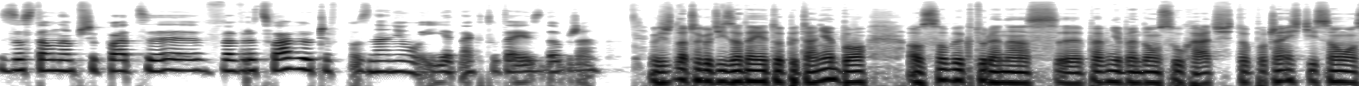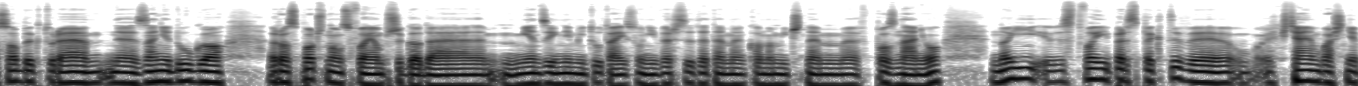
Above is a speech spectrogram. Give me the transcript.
został na przykład y, we Wrocławiu czy w Poznaniu i jednak tutaj jest dobrze. Wiesz, dlaczego ci zadaję to pytanie? Bo osoby, które nas e, pewnie będą słuchać, to po części są osoby, które e, za niedługo rozpoczną swoją przygodę, między innymi tutaj z Uniwersytetem Ekonomicznym w Poznaniu. No i z Twojej perspektywy chciałem właśnie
